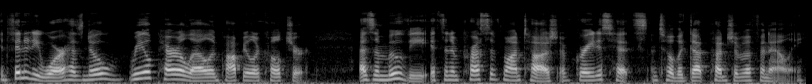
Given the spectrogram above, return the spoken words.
Infinity War has no real parallel in popular culture. As a movie, it's an impressive montage of greatest hits until the gut punch of a finale.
